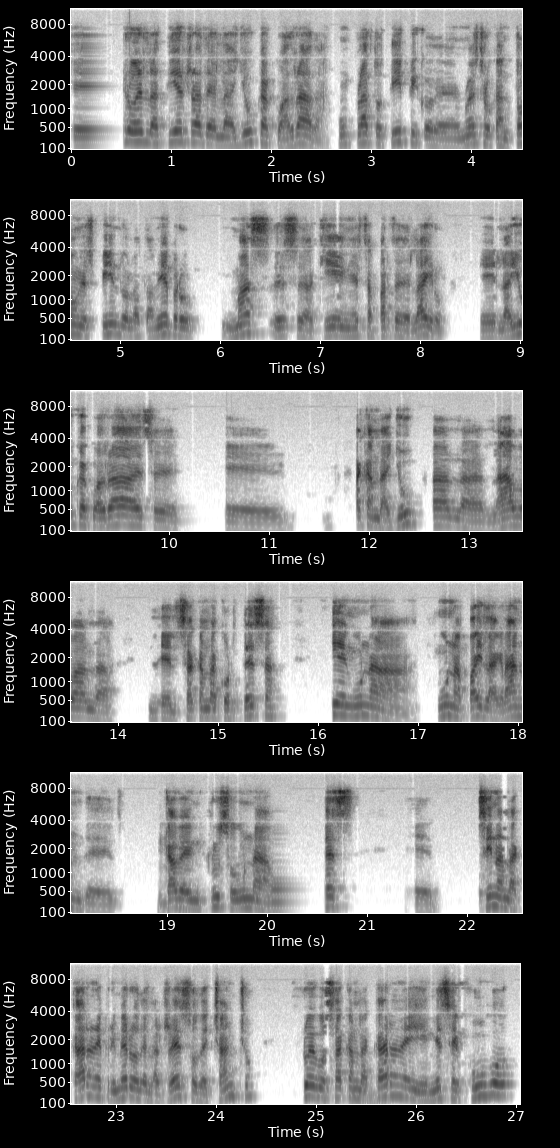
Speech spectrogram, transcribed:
Eh, es la tierra de la yuca cuadrada, un plato típico de nuestro cantón Espíndola también, pero más es aquí en esta parte del airo. Eh, la yuca cuadrada es, eh, sacan la yuca, la lavan, la, le sacan la corteza y en una, una paila grande, cabe incluso una, res, eh, cocinan la carne primero de la res o de chancho, luego sacan la carne y en ese jugo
